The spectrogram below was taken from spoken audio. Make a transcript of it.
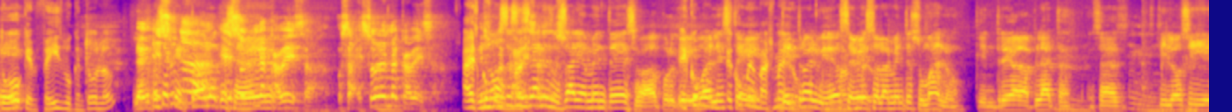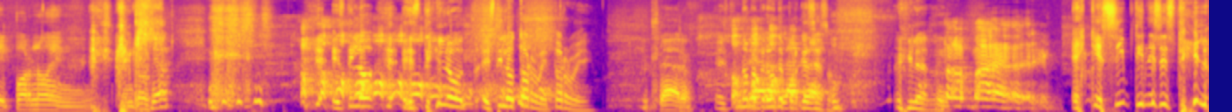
TikTok, en Facebook, en todos lados? Pasa es que una- todo lo que eso se es la cabeza. O sea, eso es la cabeza. Ah, es como No sé si sea necesariamente eso, ¿ah? porque Es como- igual es este, marshmallow, dentro del video se ve solamente su mano, que entrega la plata. O sea, es estilo así porno en, en Rusia. estilo estilo estilo Torbe, Torbe. Claro. Es- No me preguntes por qué es eso. Claro. Es que sí tiene ese estilo.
